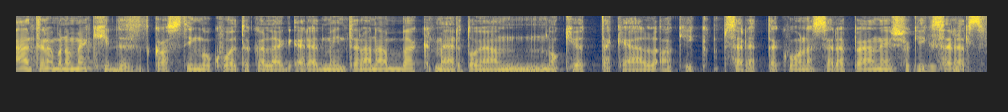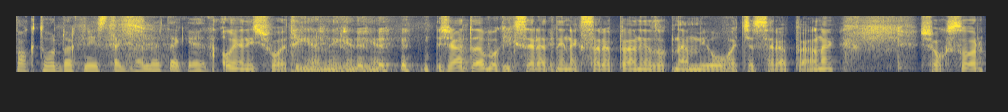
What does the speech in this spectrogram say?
Általában a meghirdetett castingok voltak a legeredménytelenebbek, mert olyanok jöttek el, akik szerettek volna szerepelni, és akik szeret... X-faktornak néztek benneteket? Olyan is volt, igen, igen, igen. és általában akik szeretnének szerepelni, azok nem jó, hogyha szerepelnek sokszor.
